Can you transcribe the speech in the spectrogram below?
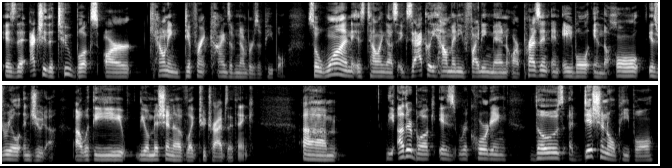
is that actually the two books are counting different kinds of numbers of people. So one is telling us exactly how many fighting men are present and able in the whole Israel and Judah, uh, with the the omission of like two tribes, I think. Um, the other book is recording those additional people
